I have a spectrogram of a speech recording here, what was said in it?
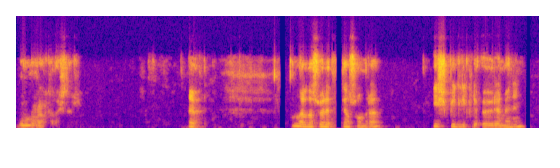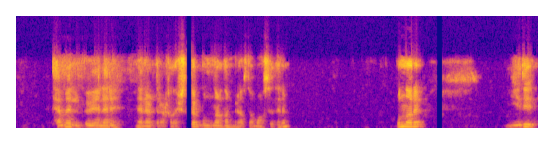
bulunur arkadaşlar. Evet. Bunları da söyledikten sonra işbirlikli öğrenmenin temel öğeleri nelerdir arkadaşlar? Bunlardan biraz da bahsedelim. Bunları 7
